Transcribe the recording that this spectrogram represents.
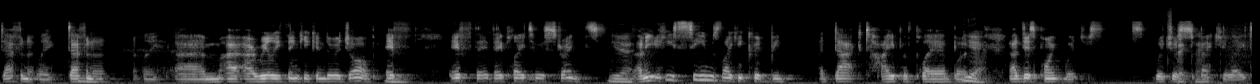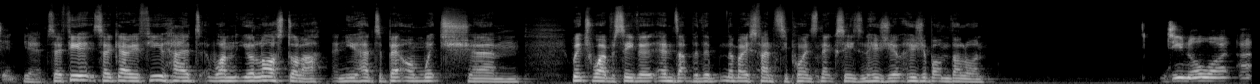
Definitely, definitely definitely. Um, I, I, really think he can do a job if mm. if they, they play to his strengths. Yeah, and he, he seems like he could be a Dak type of player, but yeah. at this point we're just we're just speculating. Yeah. So if you so Gary, if you had one your last dollar and you had to bet on which um, which wide receiver ends up with the, the most fantasy points next season, who's your who's your bottom dollar on? do you know what? I,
